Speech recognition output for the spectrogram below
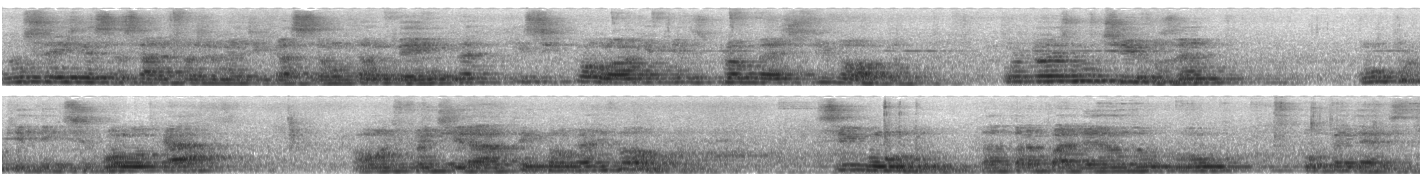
não seja necessário fazer uma indicação também para que se coloque aqueles protestos de volta. por dois motivos, né? Um, porque tem que se colocar onde foi tirado, tem que colocar de volta. Segundo, está atrapalhando o, o pedestre.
